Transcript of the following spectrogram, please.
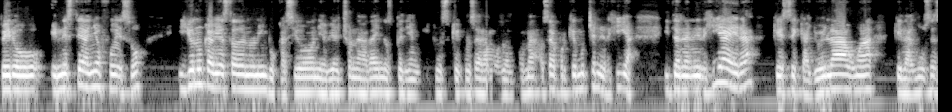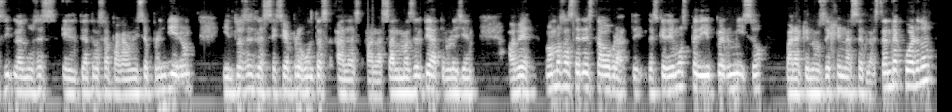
pero en este año fue eso, y yo nunca había estado en una invocación ni había hecho nada y nos pedían que cruzáramos o sea, porque mucha energía. Y tan la energía era que se cayó el agua, que las luces, las luces del teatro se apagaron y se prendieron. Y entonces les hacían preguntas a las, a las almas del teatro, les decían, a ver, vamos a hacer esta obra, les queremos pedir permiso para que nos dejen hacerla, ¿están de acuerdo?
